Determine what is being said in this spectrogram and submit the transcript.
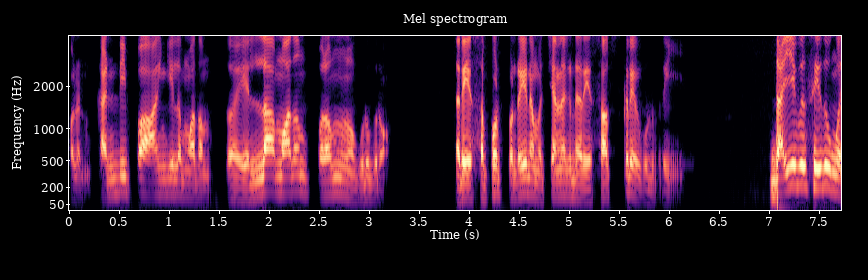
பலன். கண்டிப்பா ஆங்கில மாதம் எல்லா மாதம் பலனும் நம்ம கொடுக்குறோம். நிறைய சப்போர்ட் பண்றீங்க நம்ம சேனலுக்கு நிறைய சப்ஸ்கிரைப் கொடுக்குறீங்க. தயவு செய்து உங்க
